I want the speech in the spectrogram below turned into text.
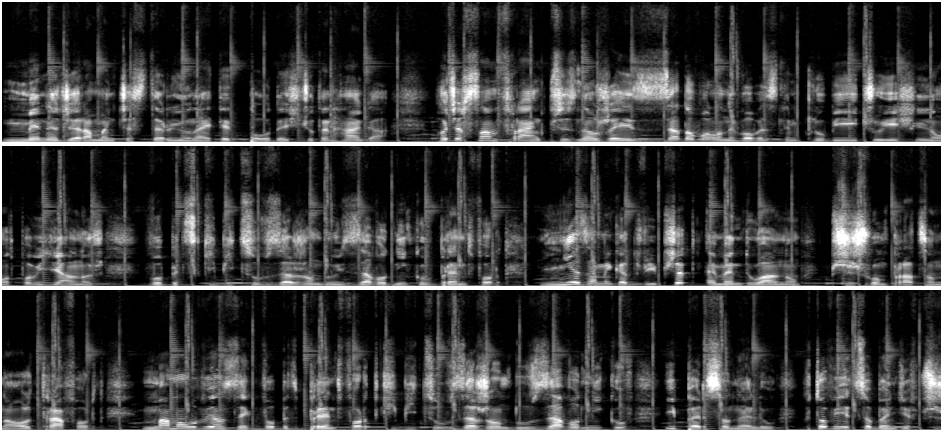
menedżera Manchester United po odejściu Ten Haga. Chociaż sam Frank przyznał, że jest zadowolony w obecnym klubie i czuje silną odpowiedzialność wobec kibiców, zarządu i zawodników Brentford, nie zamyka drzwi przed ewentualną przyszłą pracą na Old Trafford. Mam obowiązek wobec Brentford, kibiców, zarządu, zawodników i personelu. Kto wie, co będzie w przyszłości,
